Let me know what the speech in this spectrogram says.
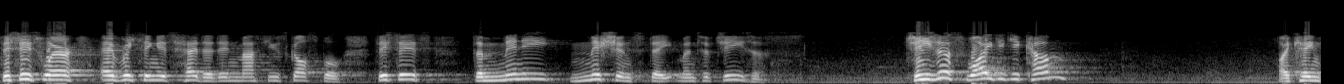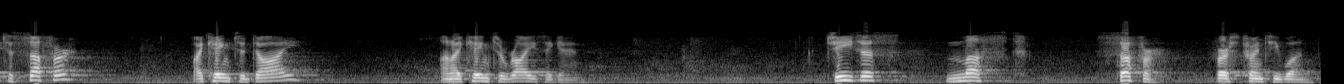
This is where everything is headed in Matthew's Gospel. This is the mini mission statement of Jesus. Jesus, why did you come? I came to suffer, I came to die, and I came to rise again. Jesus must suffer. Verse 21.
